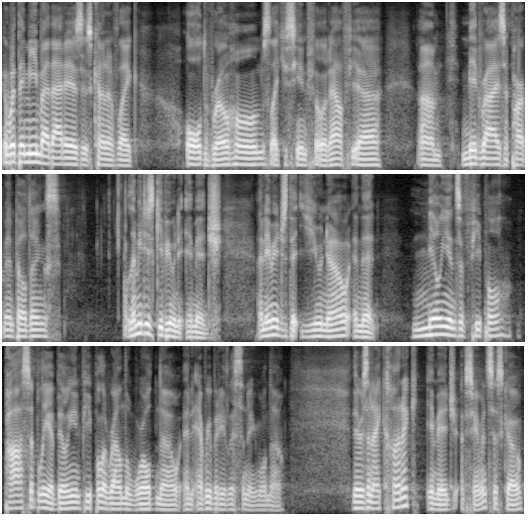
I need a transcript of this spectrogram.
And what they mean by that is is kind of like old row homes like you see in Philadelphia, um, mid-rise apartment buildings. Let me just give you an image, an image that you know and that millions of people, possibly a billion people around the world know, and everybody listening will know. There's an iconic image of San Francisco,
